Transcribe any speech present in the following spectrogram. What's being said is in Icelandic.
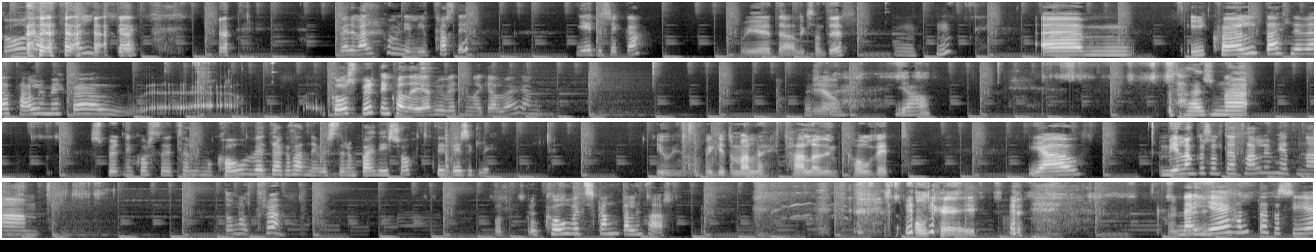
Góða kvöldi. Verið velkomin í lífkastið. Ég heiti Sigga. Og ég heiti Alexander. Mm um, í kvöld ætlum við að tala um eitthvað uh, góð spurning hvað það er, við veitum það ekki alveg en veistu, Já. já það er svona spurning hvort við tölum um COVID eða eitthvað þannig, við styrum bæði í sóttkví basically Jú, jú, við getum alveg talað um COVID. Já, mér langar svolítið að tala um hérna Donald Trump og, og COVID-skandalinn þar. Ok. Nei, ég held að þetta sé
